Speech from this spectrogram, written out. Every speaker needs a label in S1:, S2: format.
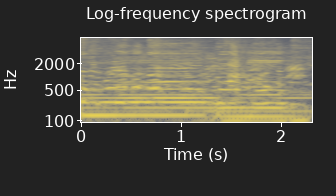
S1: Is this something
